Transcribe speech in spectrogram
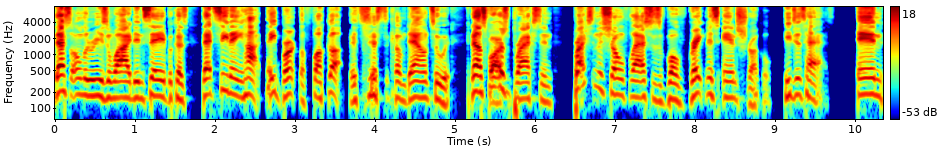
that's the only reason why I didn't say it because that seat ain't hot. They burnt the fuck up. It's just to come down to it. Now, as far as Braxton, Braxton has shown flashes of both greatness and struggle. He just has. And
